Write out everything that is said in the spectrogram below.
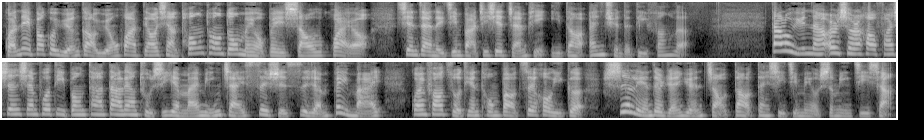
馆内包括原稿、原画、雕像，通通都没有被烧坏哦。现在呢，已经把这些展品移到安全的地方了。大陆云南二十二号发生山坡地崩塌，大量土石掩埋民宅，四十四人被埋。官方昨天通报，最后一个失联的人员找到，但是已经没有生命迹象，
